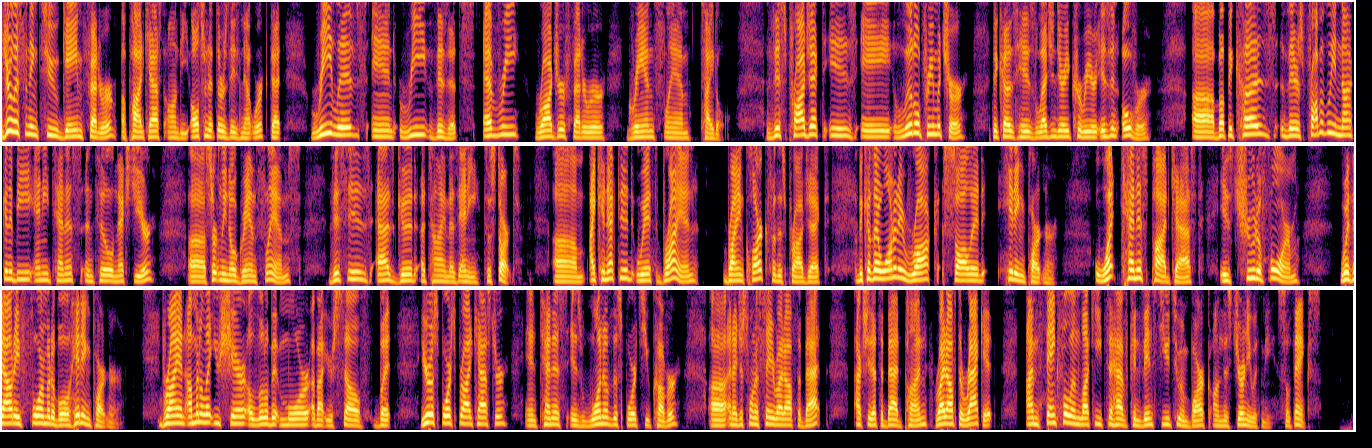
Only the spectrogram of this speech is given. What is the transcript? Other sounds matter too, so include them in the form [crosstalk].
You're listening to Game Federer, a podcast on the Alternate Thursdays network that relives and revisits every Roger Federer Grand Slam title. This project is a little premature because his legendary career isn't over, uh, but because there's probably not going to be any tennis until next year, uh, certainly no Grand Slams, this is as good a time as any to start. Um, I connected with Brian, Brian Clark, for this project because I wanted a rock solid hitting partner. What tennis podcast is true to form without a formidable hitting partner? Brian, I'm going to let you share a little bit more about yourself, but you're a sports broadcaster, and tennis is one of the sports you cover. Uh, and I just want to say right off the bat, actually, that's a bad pun, right off the racket, I'm thankful and lucky to have convinced you to embark on this journey with me. So thanks.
